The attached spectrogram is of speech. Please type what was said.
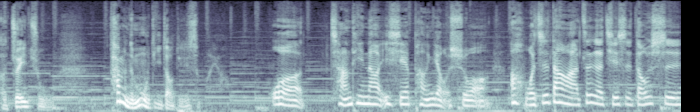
呃追逐，他们的目的到底是什么呀？我常听到一些朋友说：“哦，我知道啊，这个其实都是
